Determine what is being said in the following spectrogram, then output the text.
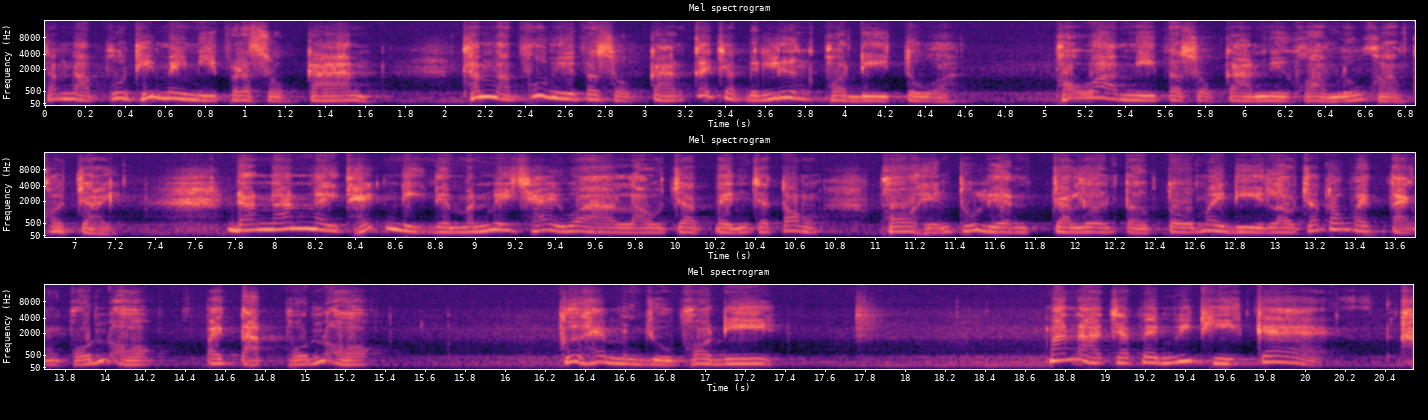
สำหรับผู้ที่ไม่มีประสบการณ์สำหรับผู้มีประสบการณ์ก็จะเป็นเรื่องพอดีตัว เพราะว่ามีประสบการณ์มีความรู้ความเข้าใจ ดังนั้นในเทคนิคเนี่ยมันไม่ใช่ว่าเราจะเป็นจะต้องพอเห็นทุเรียนจเจริญเติบโตไม่ดี เราจะต้องไปแต่งผลออก ไปตัดผลออก เพื่อให้มันอยู่พอดี มันอาจจะเป็นวิธีแก้ไข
